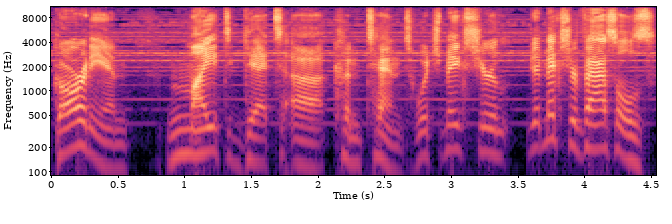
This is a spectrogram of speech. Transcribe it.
guardian might get uh, content, which makes your it makes your vassals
